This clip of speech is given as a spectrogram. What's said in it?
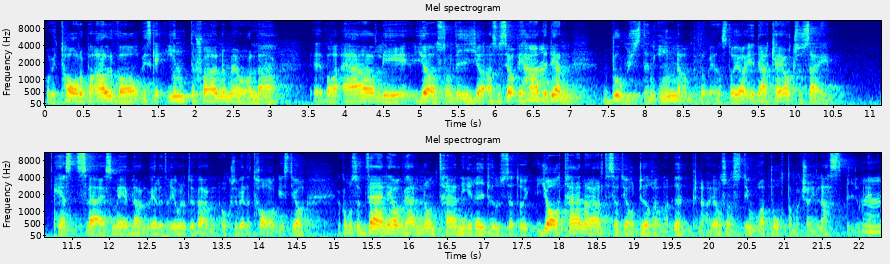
Och vi tar det på allvar, vi ska inte skönmåla, eh, vara ärlig, gör som vi gör. Alltså så, vi hade mm. den boosten innan på något vänster. Jag, där kan jag också säga Häst-Sverige som är ibland väldigt roligt och ibland också väldigt tragiskt. Jag, jag kommer så väl ihåg, vi hade någon träning i ridhuset och jag tränar alltid så att jag har dörrarna öppna. Jag har sådana stora portar man kan köra in lastbil med. Mm.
